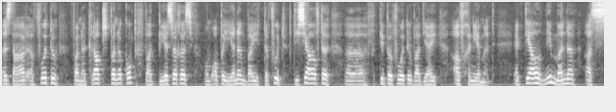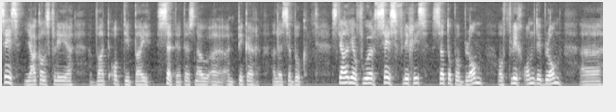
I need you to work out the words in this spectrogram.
is daar 'n foto van 'n krabspinnekop wat besig is om op 'n heuningby te voed. Dieselfde uh tipe foto wat jy afgeneem het. Ek tel nie minder as 6 jakkalsvleie wat op die by sit. Dit is nou uh, in Picker hulle se boek. Stel jou voor ses vliegies sit op 'n blom of vlieg om die blom. Uh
